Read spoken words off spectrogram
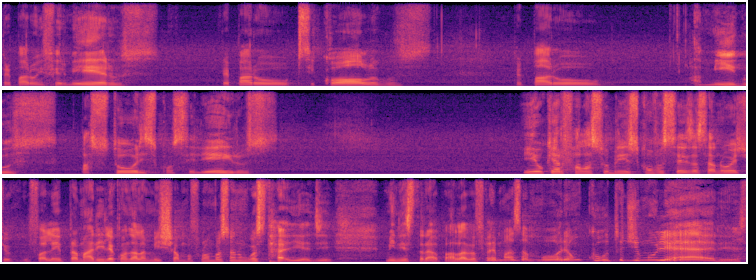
preparou enfermeiros, preparou psicólogos, preparou amigos, pastores, conselheiros. E eu quero falar sobre isso com vocês essa noite. Eu falei para Marília quando ela me chamou, falou: "Você não gostaria de ministrar a palavra?" Eu falei: "Mas amor, é um culto de mulheres."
